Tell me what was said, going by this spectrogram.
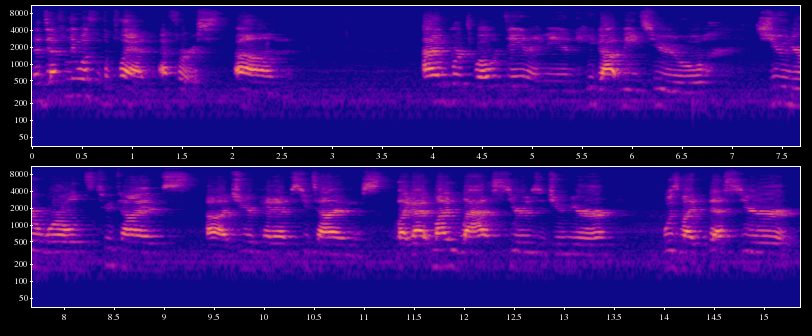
that definitely wasn't the plan at first. Um, I worked well with Dane. I mean, he got me to Junior Worlds two times uh, junior Pan Ams two times. Like I, my last year as a junior was my best year,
